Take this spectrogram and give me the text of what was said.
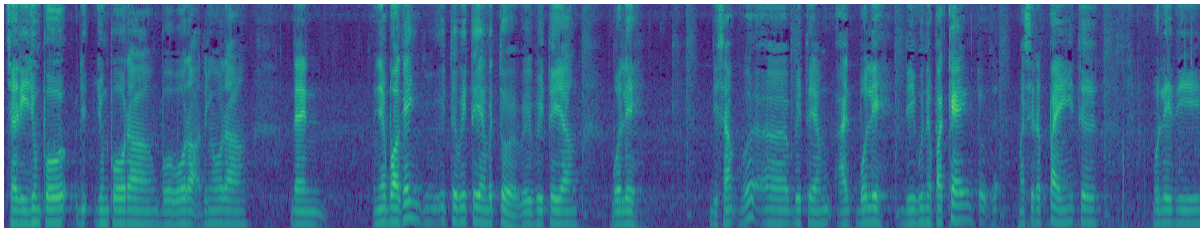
cari jumpa jumpa orang, borak dengan orang. Dan menyebarkan berita-berita yang betul, berita-berita yang boleh di berita yang boleh diguna pakai untuk masa depan kita. Boleh di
